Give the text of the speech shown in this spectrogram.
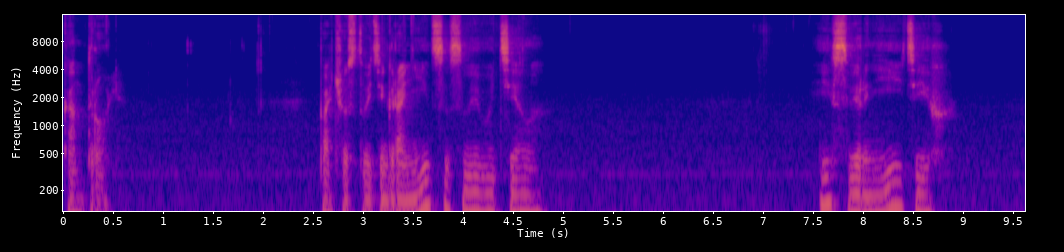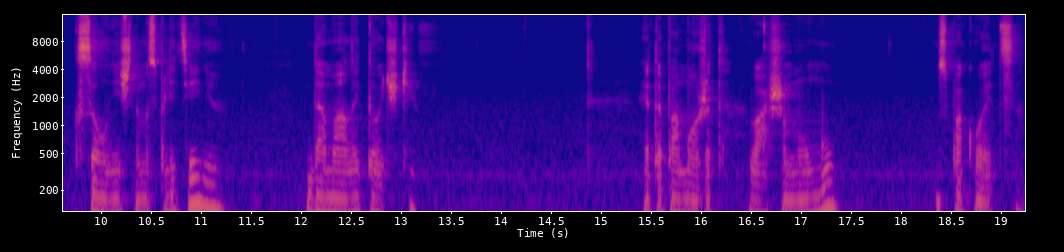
контроль. Почувствуйте границы своего тела и сверните их к солнечному сплетению до малой точки. Это поможет вашему уму успокоиться.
